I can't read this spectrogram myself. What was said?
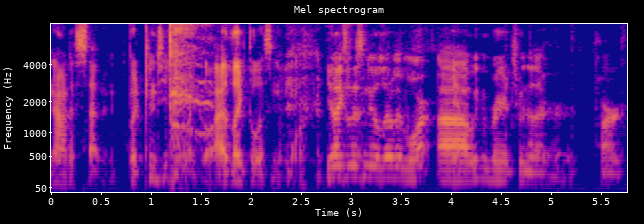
not a seven. But continue, Michael. I'd like to listen to more. You like to listen to a little bit more? Uh, we can bring it to another part.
